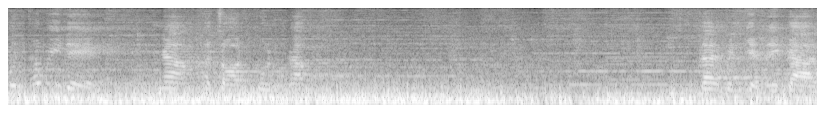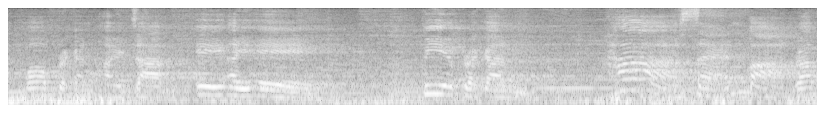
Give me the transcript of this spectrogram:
คุณทวีเดชงามขจรคุณครับ ได้เป็นเกียรติในการมอบประกันภัยจาก AIA เบี้ยประกัน 5 0 0แสนบาทครับ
